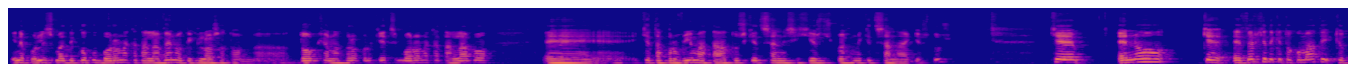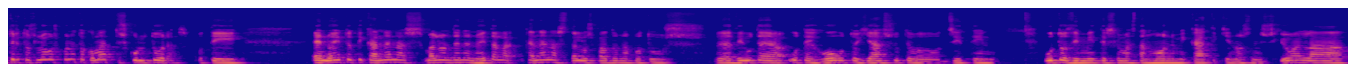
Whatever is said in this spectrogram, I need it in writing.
είναι πολύ σημαντικό που μπορώ να καταλαβαίνω τη γλώσσα των ντόπιων ανθρώπων και έτσι μπορώ να καταλάβω ε, και τα προβλήματά τους και τις ανησυχίες τους που έχουν και τις ανάγκες τους. Και ενώ και εδώ έρχεται και το κομμάτι, και ο τρίτος λόγος που είναι το κομμάτι της κουλτούρας, ότι εννοείται ότι κανένας, μάλλον δεν εννοείται, αλλά κανένας τέλος πάντων από τους, δηλαδή ούτε, ούτε εγώ, ούτε ο Γιάς, ούτε ο Τζίτιν, ούτε ο Δημήτρης ήμασταν μόνιμοι κάτοικοι ενός νησιού, αλλά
